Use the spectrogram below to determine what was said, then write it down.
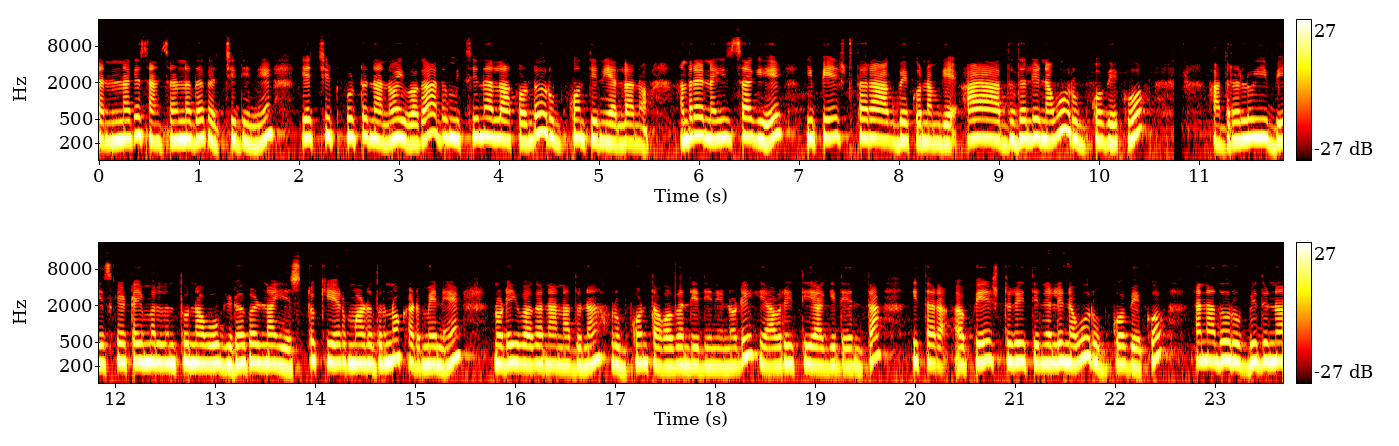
ಚೆನ್ನಾಗಿ ಸಣ್ಣ ಸಣ್ಣದಾಗಿ ಹಚ್ಚಿದ್ದೀನಿ. ಹೆಚ್ಚಿಟ್ಬಿಟ್ಟು ನಾನು ಇವಾಗ ಅದು ಮಿಕ್ಸಿನಲ್ಲಿ ಹಾಕ್ಕೊಂಡು ರುಬ್ಕೊತೀನಿ ಎಲ್ಲನೂ. ಅಂದರೆ ನೈಸಾಗಿ ಈ ಪೇಸ್ಟ್ ಥರ ಆಗಬೇಕು ನಮಗೆ. ಆ ಹದದಲ್ಲಿ ನಾವು ರುಬ್ಕೋಬೇಕು. ಅದರಲ್ಲೂ ಈ ಬೇಸಿಗೆ ಟೈಮಲ್ಲಂತೂ ನಾವು ಗಿಡಗಳನ್ನ ಎಷ್ಟು ಕೇರ್ ಮಾಡಿದ್ರೂ ಕಡಿಮೆನೇ. ನೋಡಿ, ಇವಾಗ ನಾನು ಅದನ್ನು ರುಬ್ಕೊಂಡು ತೊಗೊಬಂದಿದ್ದೀನಿ ನೋಡಿ, ಯಾವ ರೀತಿ ಆಗಿದೆ ಅಂತ. ಈ ಥರ ಪೇಸ್ಟ್ ರೀತಿಯಲ್ಲಿ ನಾವು ರುಬ್ಕೋಬೇಕು. ನಾನು ಅದು ರುಬ್ಬಿದ್ದನ್ನ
